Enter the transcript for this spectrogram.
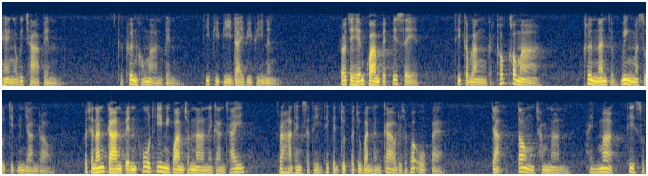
แห่งอวิชชาเป็น คือคลื่นของมารเป็น ที่พีพีใดพีพีหนึ่ง เราจะเห็นความเป็นพิเศษที่กำลังกระทบเข้ามาคลื่นนั้นจะวิ่งมาสู่จิตวิญญาณเรา เพราะฉะนั้นการเป็นผู้ที่มีความชำนาญในการใช้รหัสแห่งสติที่เป็นจุดปัจจุบันทั้ง 9 โดยเฉพาะโอแปดจะต้องชำนาญให้มากที่สุด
